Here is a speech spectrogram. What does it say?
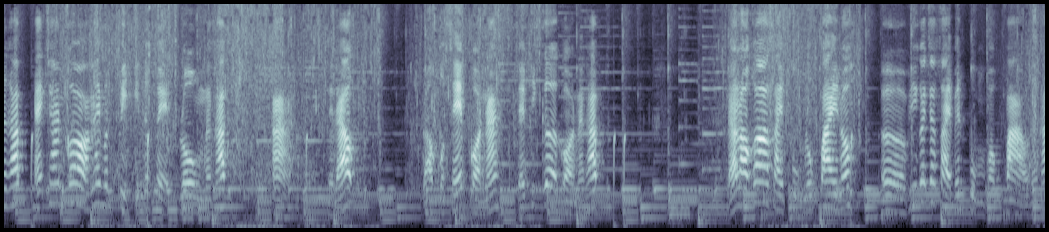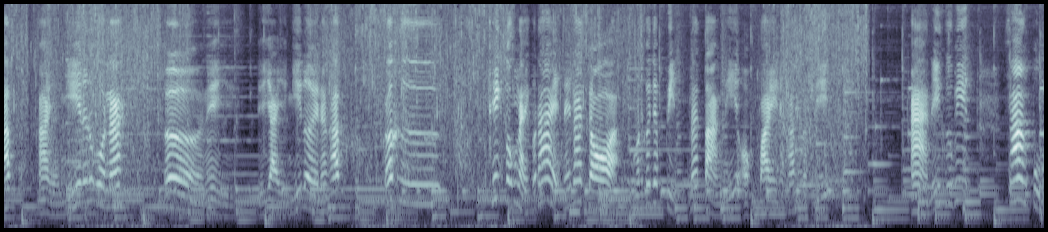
นะครับแอคชั่นก็ให้มันปิดอินเทอร์เฟซลงนะครับอ่าเสร็จแล้วเรากดเซฟก่อนนะเซฟทิกเกอร์ก่อนนะครับ แล้วเราก็ใส่ปุ่มลงไปเนาะเออพี่ก็จะใส่เป็นปุ่มเปล่าๆนะครับอ่าอย่างนี้นะทุกคนนะ เออนี่ใหญ่ๆอย่างนี้เลยนะครับ ก็คือคลิกตรงไหนก็ได้ในหน้าจอมันก็จะปิดหน้าต่างนี้ออกไปนะครับแบบนี้ อ่านี่คือพี่สร้างปุ่ม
